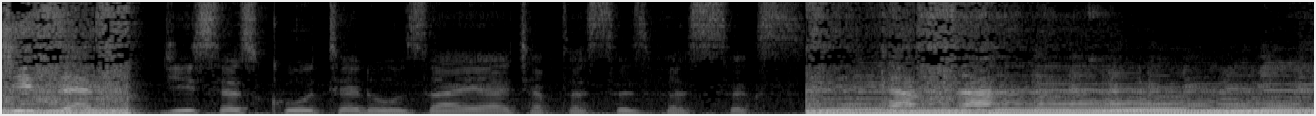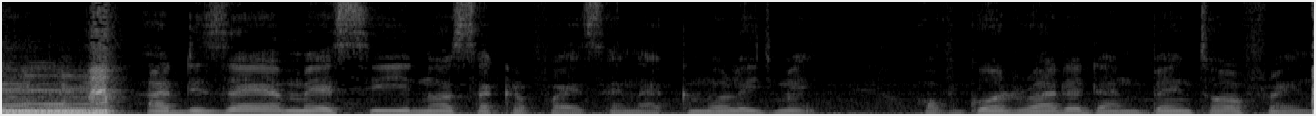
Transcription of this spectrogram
Jesus Jesus quoted Hosea chapter 6, verse 6. I desire mercy, not sacrifice, and acknowledgement of God rather than burnt offerings.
